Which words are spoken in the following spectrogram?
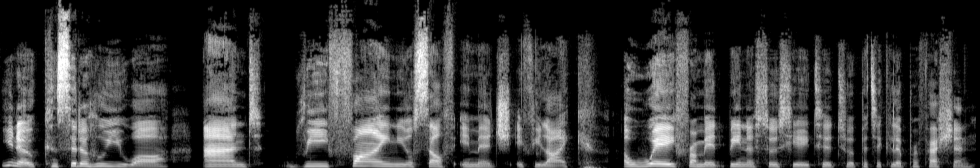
you know, consider who you are and refine your self image, if you like, away from it being associated to a particular profession.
